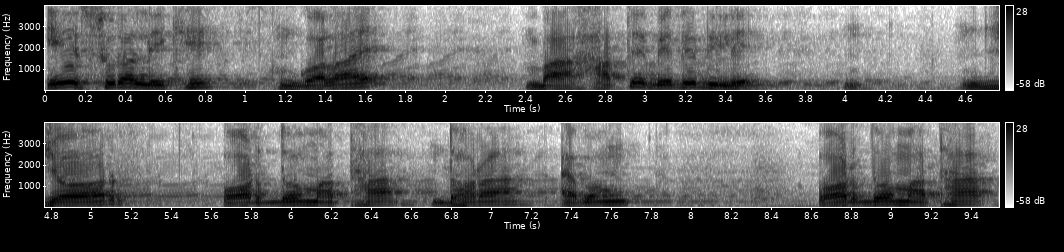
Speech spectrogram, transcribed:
এ সুরা লিখে গলায় বা হাতে বেঁধে দিলে জ্বর অর্ধ মাথা ধরা এবং অর্ধ মাথা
